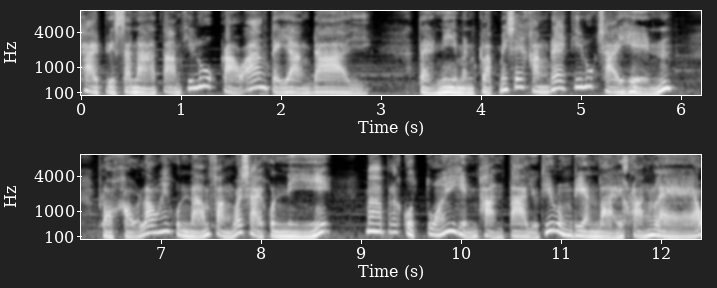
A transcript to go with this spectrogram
ชายปริศนาตามที่ลูกกล่าวอ้างแต่อย่างใด แต่นี่มันกลับไม่ใช่ครั้งแรกที่ลูกชายเห็น เพราะเขาเล่าให้คุณน้ำฟังว่าชายคนนี้ มาปรากฏตัวให้เห็นผ่านตาอยู่ที่โรงเรียนหลายครั้งแล้ว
